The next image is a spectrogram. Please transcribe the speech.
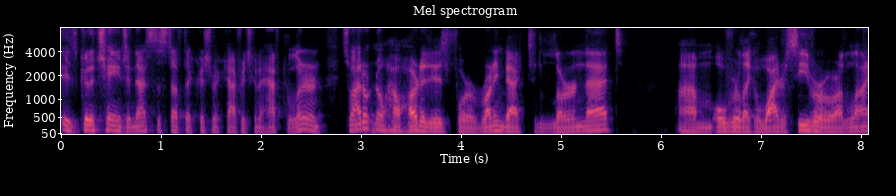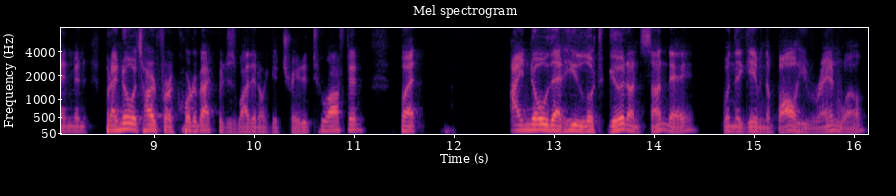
is going to change, and that's the stuff that Christian McCaffrey is going to have to learn. So I don't know how hard it is for a running back to learn that um, over like a wide receiver or a lineman, but I know it's hard for a quarterback, which is why they don't get traded too often. But I know that he looked good on Sunday when they gave him the ball. He ran well.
